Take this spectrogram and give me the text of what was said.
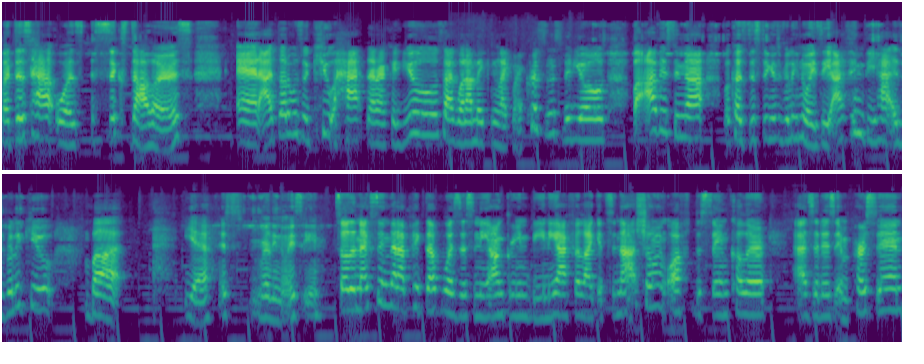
But this hat was $6. And I thought it was a cute hat that I could use like when I'm making like my Christmas videos. But obviously not because this thing is really noisy. I think the hat is really cute. But yeah, it's really noisy. So the next thing that I picked up was this neon green beanie. I feel like it's not showing off the same color as it is in person.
